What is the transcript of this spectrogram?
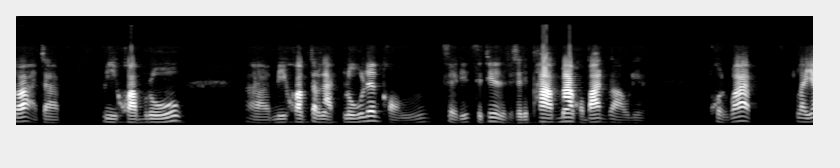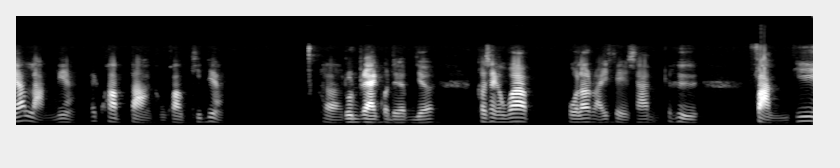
ก็อาจจะมีความรู้มีความตระหนักรู้เรื่องของเสรีสิทธิเสรีภาพมากกว่าบ้านเราเนี่ยผมว่าระยะหลังเนี่ยให้ความต่างของความคิดเนี่ยรุนแรงกว่าเดิมเยอะ เขาใช้คำว่า polarization ก็คือฝั่งที่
